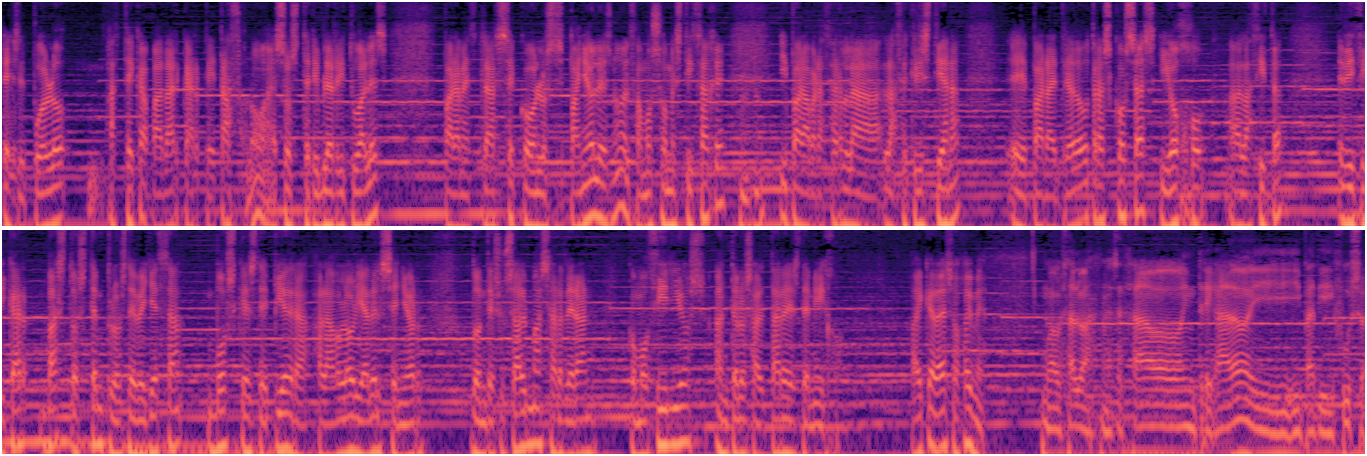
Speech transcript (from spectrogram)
el pueblo azteca va a dar carpetazo ¿no? a esos terribles rituales para mezclarse con los españoles, ¿no? el famoso mestizaje, y para abrazar la, la fe cristiana, eh, para, entre otras cosas, y ojo a la cita, edificar vastos templos de belleza, bosques de piedra a la gloria del Señor, donde sus almas arderán como cirios ante los altares de mi Hijo. Ahí queda eso, Jaime. Wow, Salva, me has dejado intrigado y, y patidifuso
